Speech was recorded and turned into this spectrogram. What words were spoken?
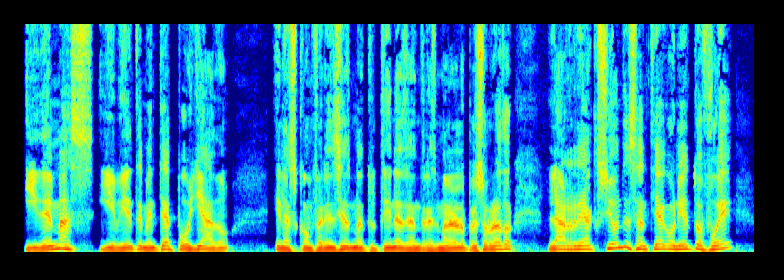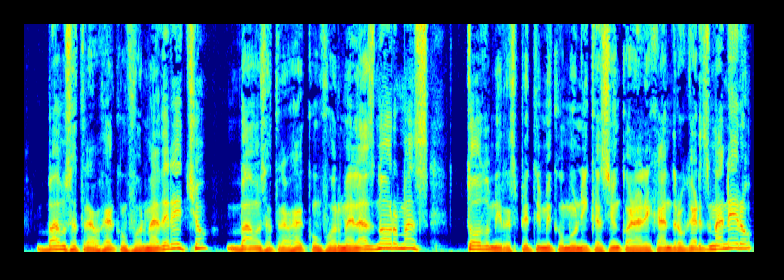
y demás, y evidentemente apoyado en las conferencias matutinas de Andrés Manuel López Obrador. La reacción de Santiago Nieto fue vamos a trabajar conforme a derecho, vamos a trabajar conforme a las normas, todo mi respeto y mi comunicación con Alejandro Gersmanero,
